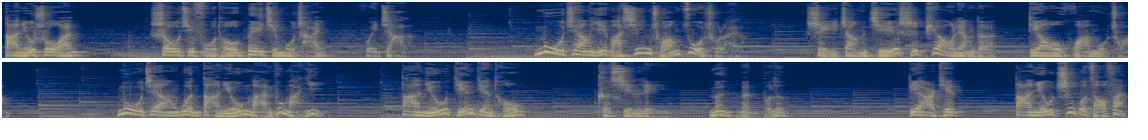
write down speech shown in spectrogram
大牛说完，收起斧头，背起木柴回家了。木匠也把新床做出来了。是一张结实漂亮的雕花木床。木匠问大牛满不满意，大牛点点头，可心里闷闷不乐。第二天，大牛吃过早饭，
